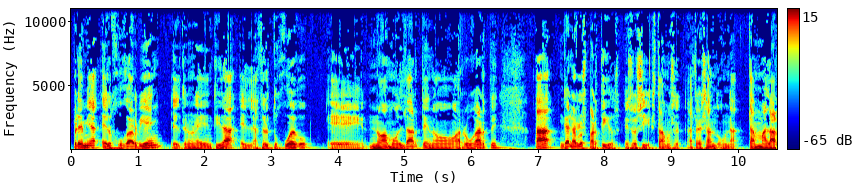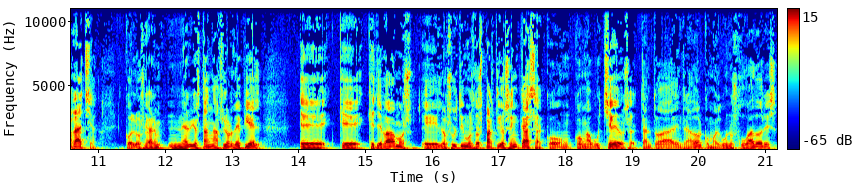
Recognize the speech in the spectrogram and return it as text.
premia el jugar bien, el tener una identidad, el hacer tu juego, eh, no amoldarte, no arrugarte, a ganar los partidos. Eso sí, estábamos atravesando una tan mala racha, con los ner- nervios tan a flor de piel, eh, que, que llevábamos eh, los últimos dos partidos en casa con, con abucheos, tanto al entrenador como a algunos jugadores.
